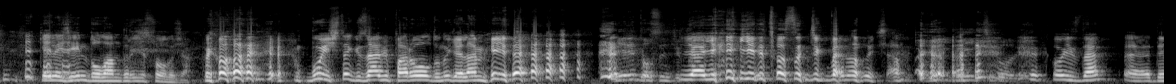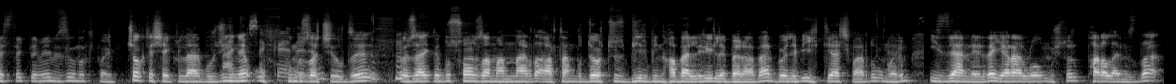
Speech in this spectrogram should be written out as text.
Geleceğin dolandırıcısı olacağım. bu işte güzel bir para olduğunu gelen mail. Yeni tosuncuk. ya yeni tosuncuk ben olacağım. Geyikçik olacak. O yüzden e, desteklemeyi bizi unutmayın. Çok teşekkürler Burcu. Ben Yine teşekkür ufkunuz ederim. açıldı. Özellikle bu son zamanlarda artan bu 401 bin haberleriyle beraber böyle bir ihtiyaç vardı. Umarım izleyenleri de yararlı olmuştur. Paralarınızı da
